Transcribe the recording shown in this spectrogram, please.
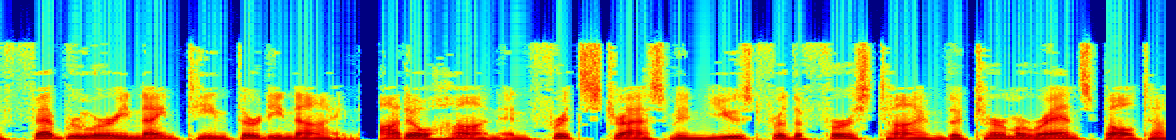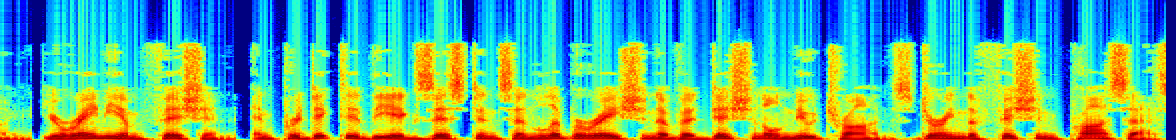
February 1939, Otto Hahn and Fritz Strassmann used for the first time the term Uranspaltung uranium fission, and predicted the existence and liberation of additional neutrons during the fission process,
